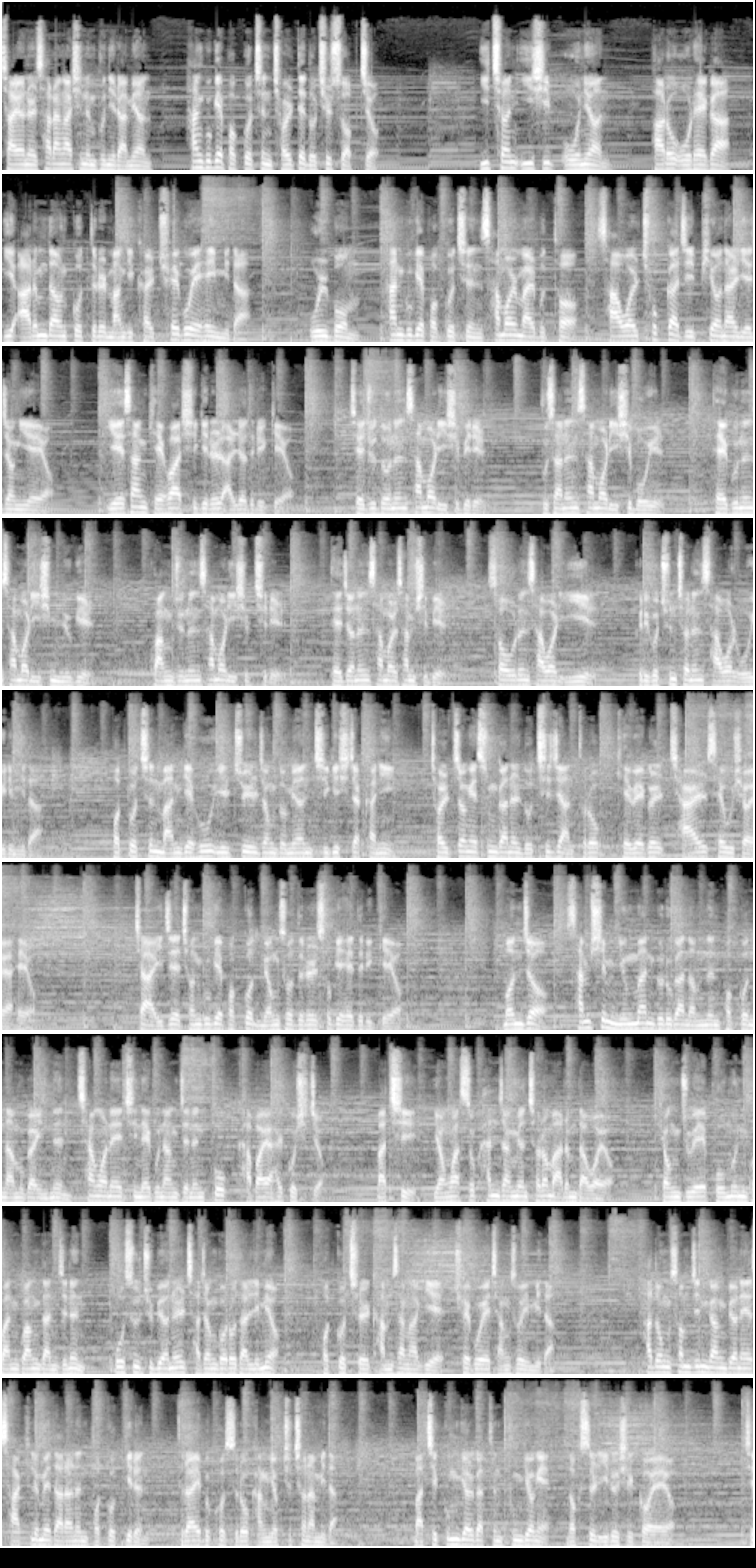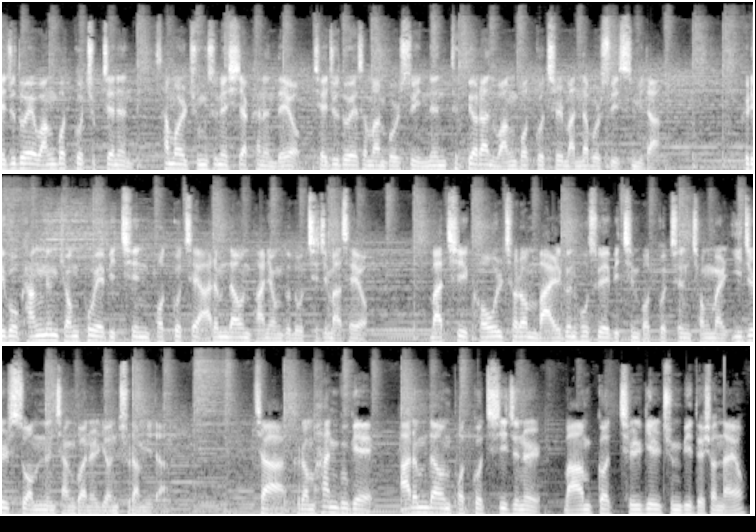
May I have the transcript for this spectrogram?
자연을 사랑하시는 분이라면 한국의 벚꽃은 절대 놓칠 수 없죠. 2025년 바로 올해가 이 아름다운 꽃들을 만끽할 최고의 해입니다. 올봄 한국의 벚꽃은 3월 말부터 4월 초까지 피어날 예정이에요. 예상 개화 시기를 알려드릴게요. 제주도는 3월 21일, 부산은 3월 25일, 대구는 3월 26일, 광주는 3월 27일, 대전은 3월 30일, 서울은 4월 2일, 그리고 춘천은 4월 5일입니다. 벚꽃은 만개 후 일주일 정도면 지기 시작하니 절정의 순간을 놓치지 않도록 계획을 잘 세우셔야 해요. 자, 이제 전국의 벚꽃 명소들을 소개해 드릴게요. 먼저 36만 그루가 넘는 벚꽃 나무가 있는 창원의 진해군항제는 꼭 가봐야 할 곳이죠. 마치 영화 속 한 장면처럼 아름다워요. 경주의 보문 관광단지는 호수 주변을 자전거로 달리며 벚꽃을 감상하기에 최고의 장소입니다. 하동 섬진강변의 4km에 달하는 벚꽃길은 드라이브 코스로 강력 추천합니다. 마치 꿈결 같은 풍경에 넋을 잃으실 거예요. 제주도의 왕벚꽃 축제는 3월 중순에 시작하는데요. 제주도에서만 볼 수 있는 특별한 왕벚꽃을 만나볼 수 있습니다. 그리고 강릉 경포에 비친 벚꽃의 아름다운 반영도 놓치지 마세요. 마치 거울처럼 맑은 호수에 비친 벚꽃은 정말 잊을 수 없는 장관을 연출합니다. 자, 그럼 한국의 아름다운 벚꽃 시즌을 마음껏 즐길 준비 되셨나요?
